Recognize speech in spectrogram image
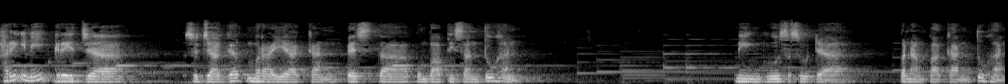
Hari ini gereja sejagat merayakan pesta pembaptisan Tuhan minggu sesudah penampakan Tuhan.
